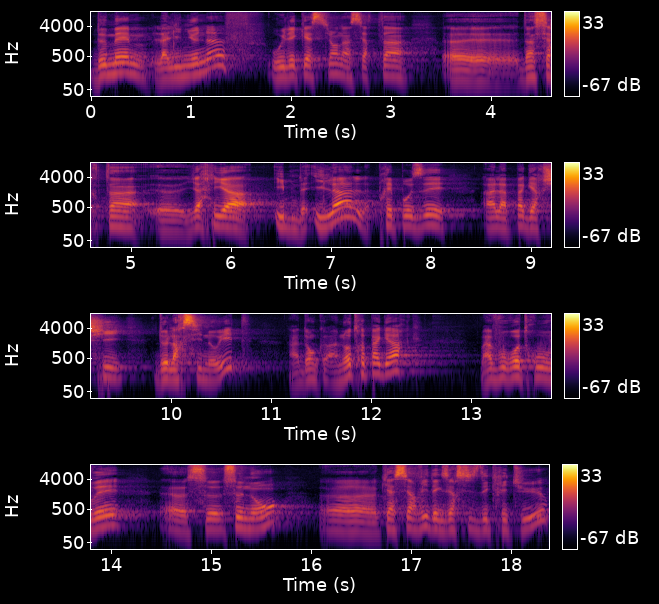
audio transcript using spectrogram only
De même, la ligne 9, où il est question d'un certain, euh, certain euh, Yahya ibn Hilal, préposé à la pagarchie de l'arsinoïte, hein, donc un autre pagarque, ben, vous retrouvez ce nom euh, qui a servi d'exercice d'écriture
